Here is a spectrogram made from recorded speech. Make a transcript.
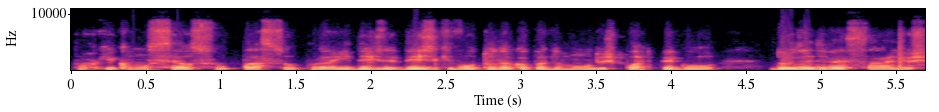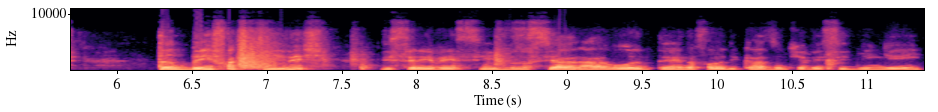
porque como o Celso passou por aí, desde, desde que voltou da Copa do Mundo, o esporte pegou dois adversários também factíveis de serem vencidos. O Ceará, o Lanterna, fora de casa, não tinha vencido ninguém.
